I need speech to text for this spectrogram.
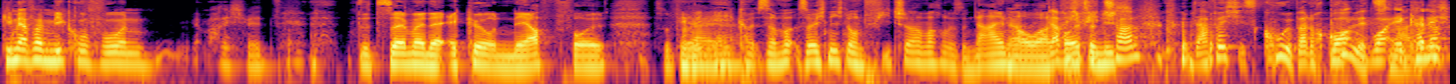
gib mir einfach ein Mikrofon. Mach ich mit. Sitzt da immer in der Ecke und nervt voll. So von Ja, wegen, ja. ey, soll, soll ich nicht noch ein Feature machen? So, nein, Ja. Howard, Darf ich heute nicht. featuren? Darf ich? Ist cool. War doch cool Boah, letztes boah ey, Mal, kann oder? ich,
